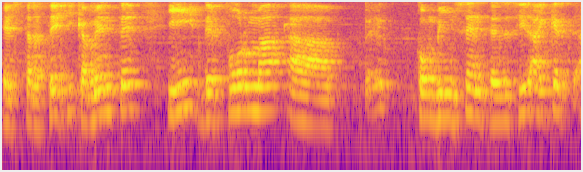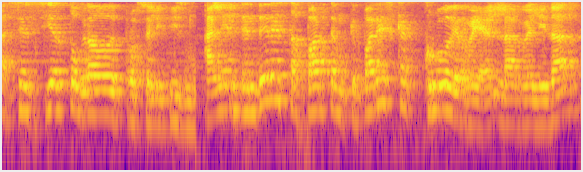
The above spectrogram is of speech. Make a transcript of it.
estratégicamente y de forma ah, convincente, es decir, hay que hacer cierto grado de proselitismo. Al entender esta parte, aunque parezca cruda la realidad,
